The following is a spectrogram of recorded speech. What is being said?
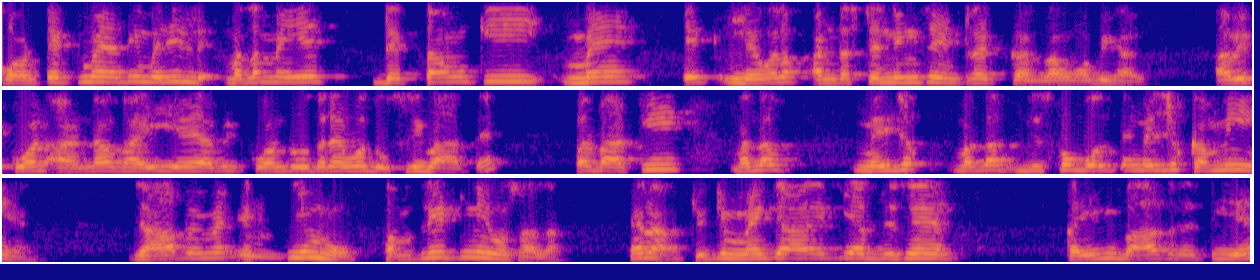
कांटेक्ट में यदि मेरी मतलब मैं ये देखता हूँ कि मैं एक लेवल ऑफ़ अंडरस्टैंडिंग से इंटरेक्ट कर रहा हूँ अभी हाल। अभी कौन अर्णव भाई है अभी कौन रुद्र है वो दूसरी बात है। पर बाकी मतलब मेरी जो मतलब जिसको बोलते हैं मेरी जो कमी है जहाँ पे मैं हम्म। एक्सट्रीम हूँ कंप्लीट नहीं हूँ साला है ना? क्योंकि मैं क्या है कि अब जैसे कहीं भी बात रहती है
